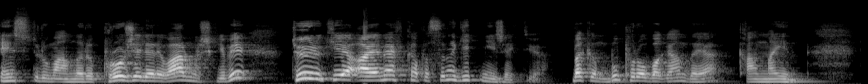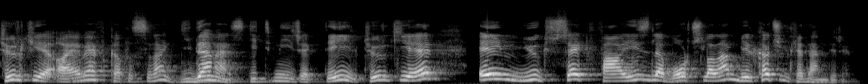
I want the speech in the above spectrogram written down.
enstrümanları, projeleri varmış gibi Türkiye IMF kapısına gitmeyecek diyor. Bakın bu propagandaya kanmayın. Türkiye IMF kapısına gidemez, gitmeyecek değil. Türkiye en yüksek faizle borçlanan birkaç ülkeden biri.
